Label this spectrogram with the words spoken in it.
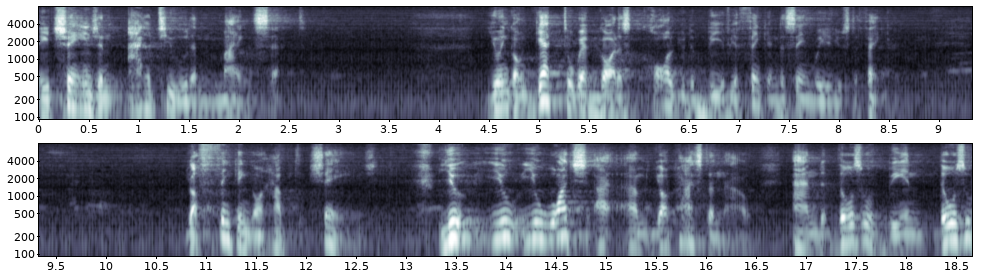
a change in attitude and mindset. You ain't going to get to where God has called you to be if you're thinking the same way you used to think. Your thinking going to have to change. You, you, you watch uh, um, your pastor now, and those who've been, those who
